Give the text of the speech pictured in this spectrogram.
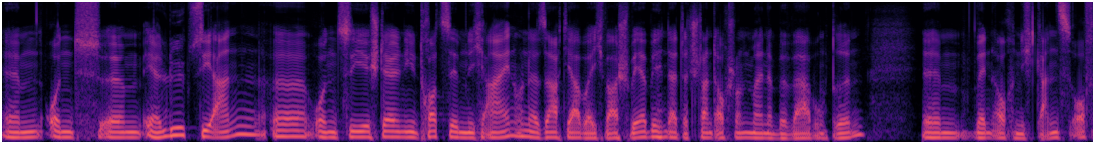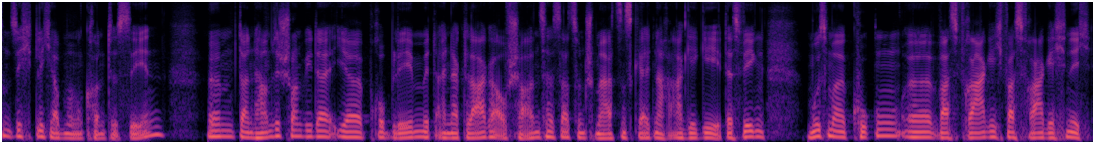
ähm, und ähm, er lügt sie an äh, und sie stellen ihn trotzdem nicht ein und er sagt, ja, aber ich war schwerbehindert, das stand auch schon in meiner Bewerbung drin. Ähm, wenn auch nicht ganz offensichtlich, aber man konnte es sehen. Ähm, dann haben sie schon wieder ihr Problem mit einer Klage auf Schadensersatz und Schmerzensgeld nach AGG. Deswegen muss man gucken, äh, was frage ich, was frage ich nicht.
